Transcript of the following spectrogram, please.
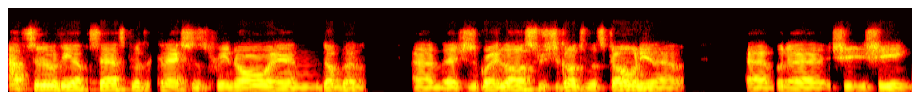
absolutely obsessed with the connections between Norway and Dublin, and uh, she's a great loss. She's gone to Estonia now, uh, but uh, she she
